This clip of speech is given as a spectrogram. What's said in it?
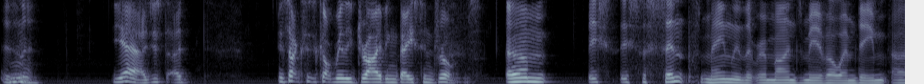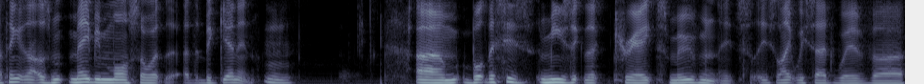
isn't Hmm. it? Yeah, I just I, it's actually it's got really driving bass and drums. Um, it's it's the synth mainly that reminds me of OMD. I think that was maybe more so at the, at the beginning. Mm. Um, but this is music that creates movement. It's it's like we said with uh,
